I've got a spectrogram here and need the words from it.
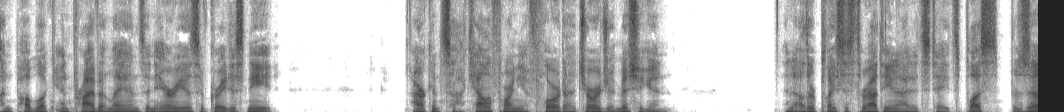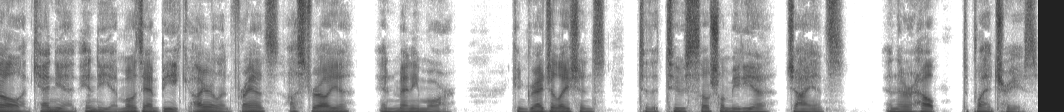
on public and private lands in areas of greatest need Arkansas, California, Florida, Georgia, Michigan, and other places throughout the United States, plus Brazil and Kenya and India, Mozambique, Ireland, France, Australia, and many more. Congratulations to the two social media giants and their help to plant trees.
